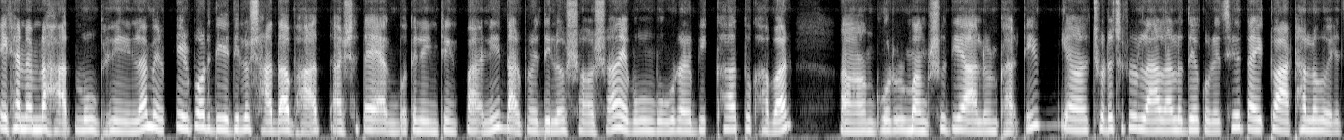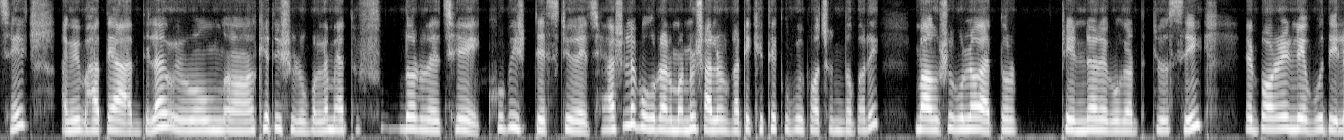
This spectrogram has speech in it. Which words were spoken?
এখানে আমরা হাত মুখ ধুয়ে নিলাম। এরপর দিয়ে দিল সাদা ভাত, তার সাথে এক বোতল ইনটেক পানি, তারপরে দিল শসা এবং বগুড়ার বিখ্যাত খাবার। গরুর মাংস দিয়ে আলুর ঘাটি ছোট ছোট লাল আলু দিয়ে করেছে, তাই একটু আঠালো হয়েছে। আমি ভাতে হাত দিলাম এবং খেতে শুরু করলাম। এত সুন্দর হয়েছে, খুবই টেস্টি হয়েছে। আসলে বগুড়ার মানুষ আলুর ঘাটি খেতে খুবই পছন্দ করে। মাংসগুলো এত টেন্ডার এবং এত জুসি এরপরে লেবু দিল,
